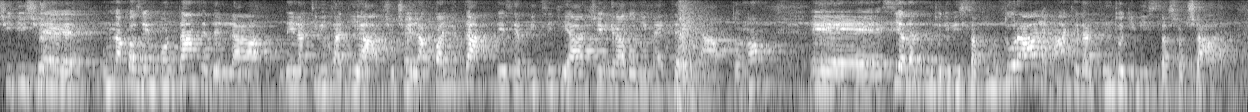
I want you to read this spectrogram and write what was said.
ci dice una cosa importante dell'attività dell di Arci, cioè la qualità dei servizi che Arci è in grado di mettere in atto. No? Eh, sia dal punto di vista culturale ma anche dal punto di vista sociale.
